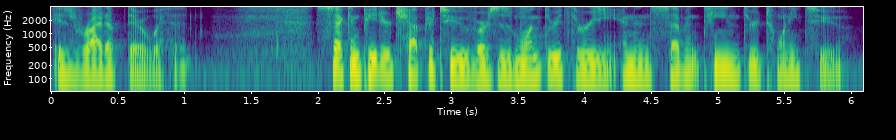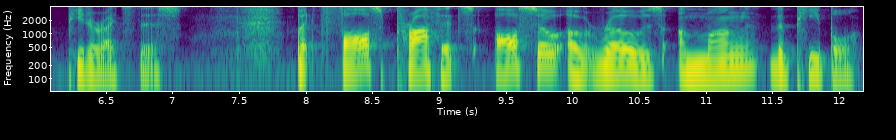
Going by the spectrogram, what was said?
is right up there with it. 2 Peter chapter 2 verses 1 through 3 and then 17 through 22. Peter writes this: But false prophets also arose among the people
